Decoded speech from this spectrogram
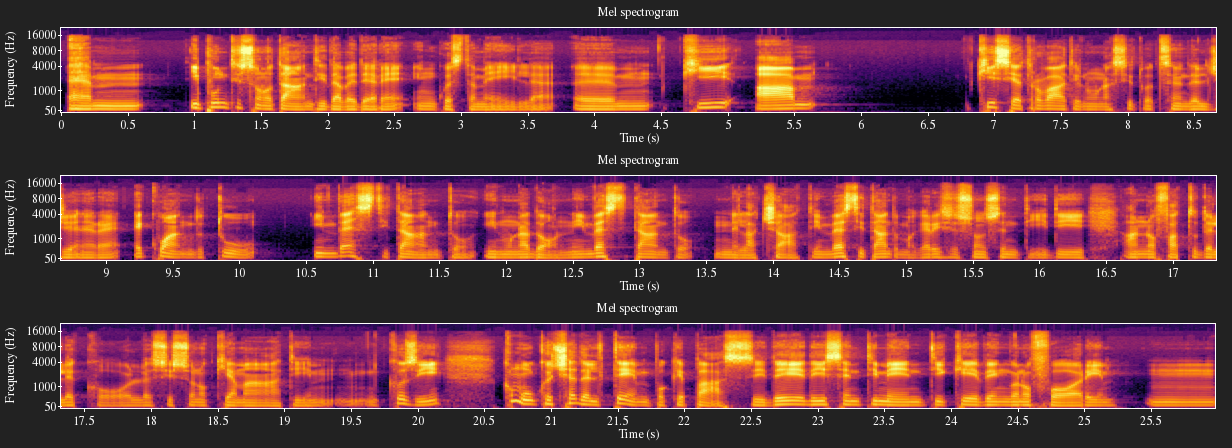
ehm, i punti sono tanti da vedere in questa mail. Ehm, chi, ha, chi si è trovato in una situazione del genere è quando tu investi tanto in una donna, investi tanto nella chat, investi tanto, magari si sono sentiti, hanno fatto delle call, si sono chiamati, mm, così, comunque c'è del tempo che passi, dei, dei sentimenti che vengono fuori. Mm,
